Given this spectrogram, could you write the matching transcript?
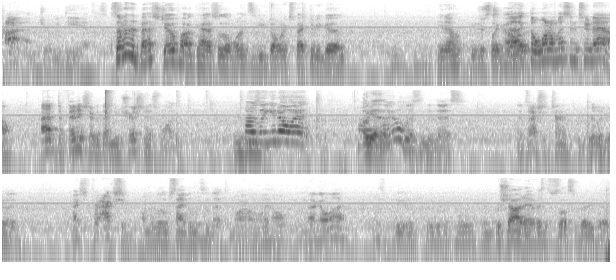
Hi, I'm Joey Diaz. Some of the best Joe podcasts are the ones that you don't expect to be good. You know, you're just like, oh, like the one I'm listening to now. I have to finish it with that nutritionist one. mhm. I was like, you know what? I Oh, was yeah. like, I'll listen to this. And it's actually turned out to be really good. Actually, for action, I'm a little excited to listen to that tomorrow on the way home. I'm not gonna lie. That's pretty good. Pretty good. Rashad Evans was also very good.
